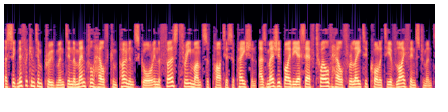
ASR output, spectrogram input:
A significant improvement in the mental health component score in the first three months of participation as measured by the SF-12 health-related quality of life instrument.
